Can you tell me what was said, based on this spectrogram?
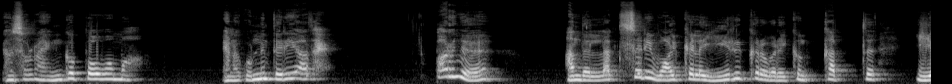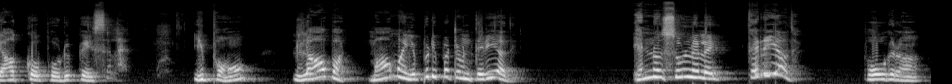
நான் சொல்கிறான் எங்கே போவோமா? எனக்கு ஒன்றும் தெரியாத. பாருங்கள் அந்த லக்ஸரி வாழ்க்கையில் இருக்கிற வரைக்கும் கத்த யாக்கோப்போடு பேசலை. இப்போ லாபான் மாமா எப்படிப்பட்டவன் தெரியாது. என்ன சூழ்நிலை? தெரியாது. போகிறான்.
